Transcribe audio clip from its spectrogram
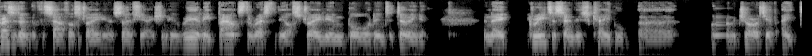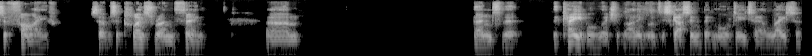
president of the South Australian Association, who really bounced the rest of the Australian board into doing it. And they agreed to send this cable uh, on a majority of eight to five. So it was a close run thing. Um, and the, the cable, which I think we'll discuss in a bit more detail later,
